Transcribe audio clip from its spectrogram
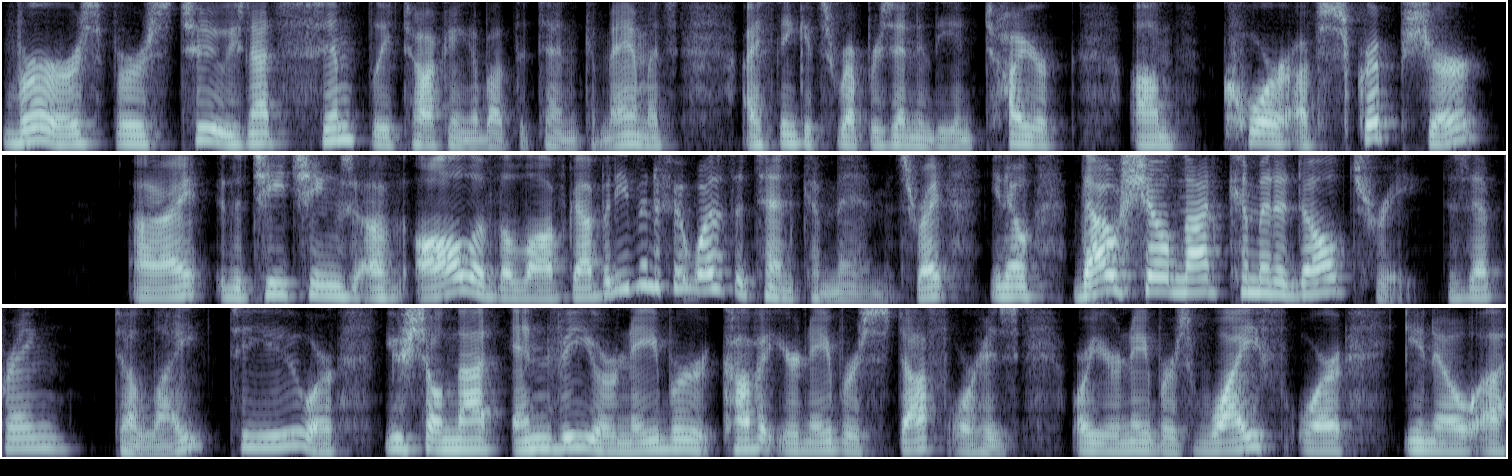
verse, verse two, he's not simply talking about the Ten Commandments. I think it's representing the entire um, core of Scripture. All right, the teachings of all of the law of God, but even if it was the Ten Commandments, right? You know, thou shalt not commit adultery. Does that bring delight to you or you shall not envy your neighbor covet your neighbor's stuff or his or your neighbor's wife or you know uh,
